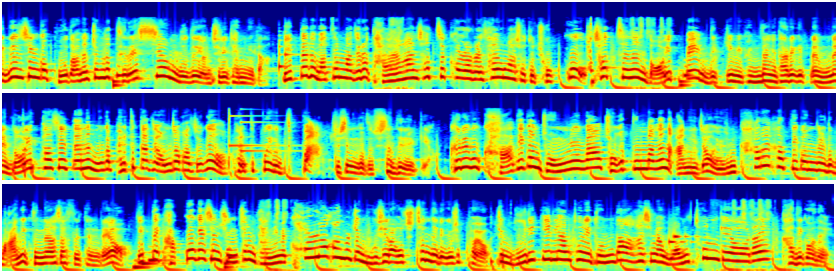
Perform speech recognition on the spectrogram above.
입으신 것보다는 좀 더 드레시한 무드 연출이 됩니다. 이때도 마찬가지로 다양한 셔츠 컬러를 사용하셔도 좋고 셔츠는 넣입 빼입 느낌이 굉장히 다르기 때문에 넣입하실 때는 뭔가 벨트까지 얹어가지고 벨트 포인트 빡 주시는 것도 추천드릴게요. 그리고 가디건 종류가 저것뿐만은 아니죠. 요즘 카라 가디건들도 많이 구매하셨을 텐데요. 이때 갖고 계신 중청 데님의 컬러감을 좀 보시라고 추천드리고 싶어요. 좀 누리끼리한 톤이 돈다 하시면 웜톤 계열의 가디건을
